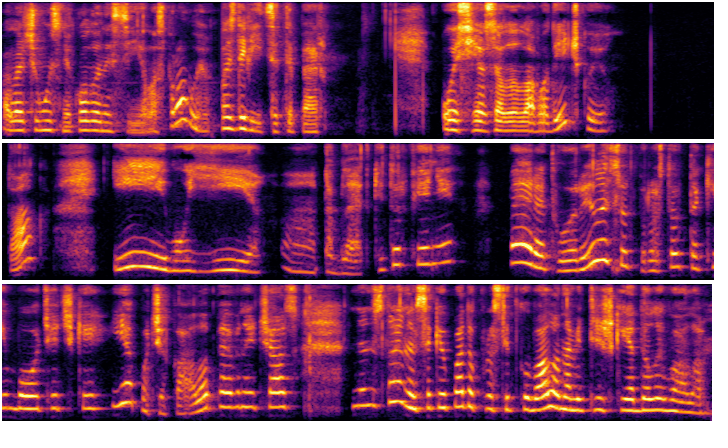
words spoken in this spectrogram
але чомусь ніколи не сіяла. Спробую. Ось дивіться тепер. Ось я залила водичкою. Так. І мої таблетки торфяні перетворились от просто в такі бочечки. Я почекала певний час. Не знаю, на всякий випадок прослідкувала, навіть трішки я доливала.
